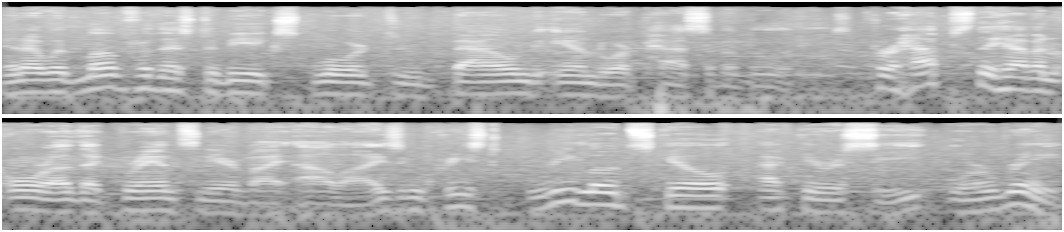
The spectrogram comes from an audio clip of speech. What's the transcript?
and I would love for this to be explored through bound and or passive abilities. Perhaps they have an aura that grants nearby allies increased reload skill, accuracy, or range.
